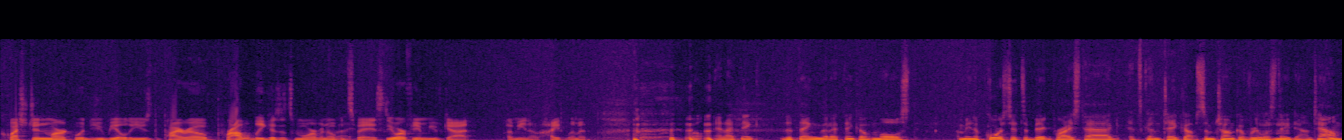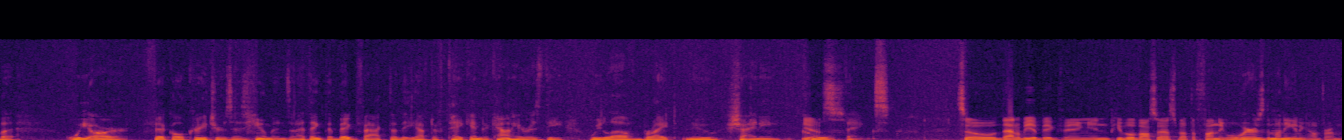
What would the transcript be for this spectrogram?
question mark, would you be able to use the pyro? Probably because it's more of an open Right. space. The Orpheum, you've got, I mean, a height limit. well, and I think the thing that I think of most, I mean, of course, it's a big price tag. It's going to take up some chunk of real Mm-hmm. estate downtown, but we are fickle creatures as humans, and I think the big factor that you have to take into account here is the we love bright, new, shiny, cool Yes. things. So that'll be a big thing. And people have also asked about the funding. Well, where is the money going to come from?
